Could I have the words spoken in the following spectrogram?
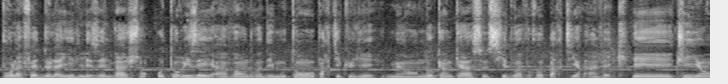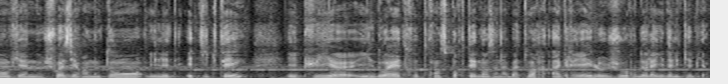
Pour la fête de l'Aïd, les élevages sont autorisés à vendre des moutons aux particuliers, mais en aucun cas ceux-ci doivent repartir avec. Les clients viennent choisir un mouton, il est étiqueté, et puis euh, il doit être transporté dans un abattoir agréé le jour de l'Aïd el-Kébir.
